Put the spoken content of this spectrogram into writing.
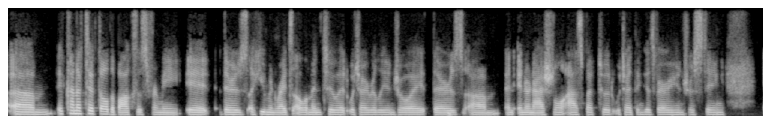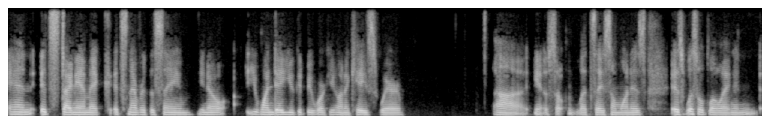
um, it kind of ticked all the boxes for me. It there's a human rights element to it, which I really enjoy. There's um, an international aspect to it, which I think is very interesting, and it's dynamic. It's never the same. You know, you, one day you could be working on a case where uh, you know, so let's say someone is is whistleblowing, and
